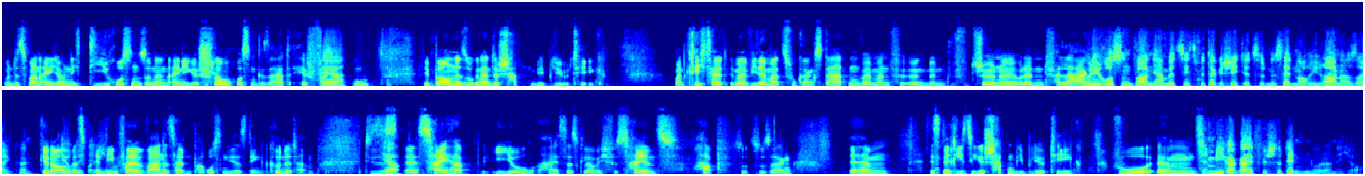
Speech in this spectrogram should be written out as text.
und es waren eigentlich auch nicht die Russen, sondern einige schlaue Russen gesagt, ey, fuck ja. you, wir bauen eine sogenannte Schattenbibliothek man kriegt halt immer wieder mal Zugangsdaten, weil man für irgendeinen Journal oder einen Verlag. Aber die Russen waren, die haben jetzt nichts mit der Geschichte zu tun. Es hätten auch Iraner sein können. Genau, es, in dem Fall waren es halt ein paar Russen, die das Ding gegründet haben. Dieses ja. äh, Sci-Hub.io heißt das, glaube ich, für Science Hub sozusagen. Ähm, ist eine riesige Schattenbibliothek, wo. Ähm, ist ja mega geil für Studenten, oder nicht auch?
